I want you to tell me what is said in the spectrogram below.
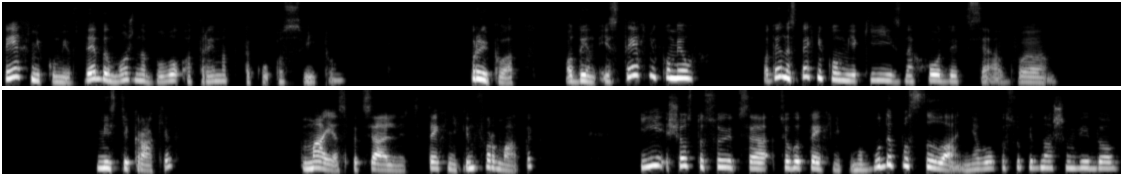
технікумів, де би можна було отримати таку освіту. Приклад, один із технікумів, один із технікумів, який знаходиться в місті Краків, має спеціальність технік-інформатик. І що стосується цього технікуму, буде посилання в опису під нашим відео.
